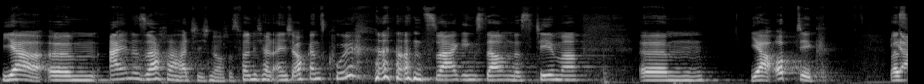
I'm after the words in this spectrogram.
Ja, ähm, eine Sache hatte ich noch. Das fand ich halt eigentlich auch ganz cool. Und zwar ging es da um das Thema ähm, ja Optik. Was, ja.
